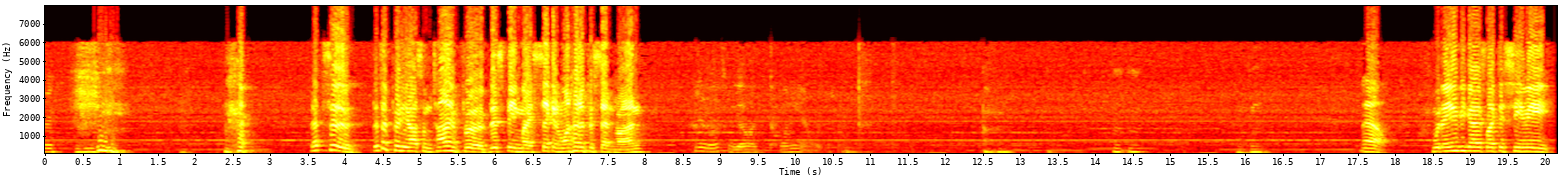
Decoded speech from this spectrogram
that's a that's a pretty awesome time for this being my second 100% run. Yeah, that's gonna go like 20 hours or something. Now, would any of you guys like to see me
